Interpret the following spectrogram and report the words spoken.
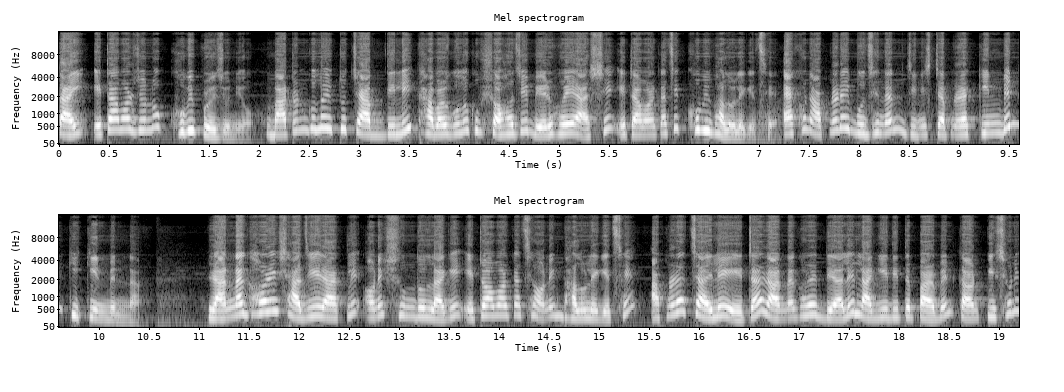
তাই এটা আমার জন্য খুবই প্রয়োজনীয়। বাটনগুলো একটু চাপ দিলেই খাবারগুলো খুব সহজে বের হয়ে আসে, এটা আমার কাছে খুবই ভালো লেগেছে। এখন আপনারাই বুঝে নেন জিনিসটা আপনারা কিনবেন কি কিনবেন না। রান্নাঘরে সাজিয়ে রাখলে অনেক সুন্দর লাগে এটা আমার কাছে অনেক ভালো লেগেছে। আপনারা চাইলে এটা রান্নাঘরের দেয়ালে লাগিয়ে দিতে পারবেন, কারণ পিছনে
